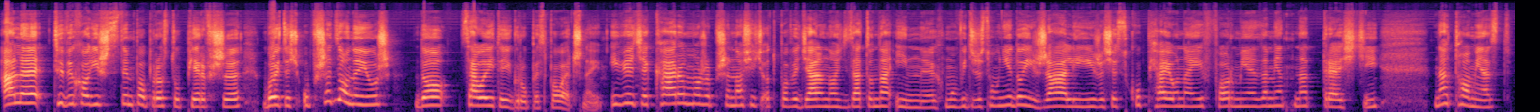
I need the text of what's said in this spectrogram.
ale ty wychodzisz z tym po prostu pierwszy, bo jesteś uprzedzony już do całej tej grupy społecznej. I wiecie, Karo może przenosić odpowiedzialność za to na innych, mówić, że są niedojrzali, że się skupiają na jej formie zamiast na treści. Natomiast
